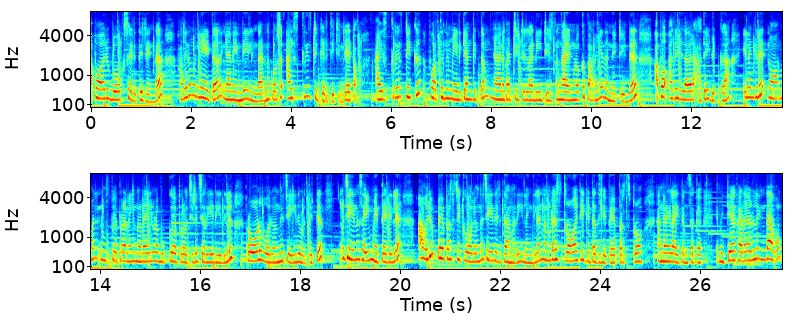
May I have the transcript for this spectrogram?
അപ്പോൾ ആ ഒരു ബോക്സ് എടുത്തിട്ടുണ്ട്. അതിന് മുന്നേ ആയിട്ട് ഞാൻ എന്റെ കയ്യിൽ ഉണ്ടായിരുന്ന കുറച്ച് ഐസ്ക്രീം സ്റ്റിക്ക് എടുത്തിട്ടുണ്ട് കേട്ടോ. ഐസ്ക്രീം സ്റ്റിക്ക് പുറത്തുനിന്ന് മേടിക്കാൻ കിട്ടും. ഞാൻ പറ്റിയിട്ടുള്ള ഡീറ്റെയിൽസും കാര്യങ്ങളൊക്കെ പറഞ്ഞു തന്നിട്ടുണ്ട്. അപ്പോൾ അതുള്ളവർ അത് എടുക്കുക. ഇല്ലെങ്കിൽ നോർമൽ ന്യൂസ് പേപ്പർ അല്ലെങ്കിൽ നിടയിലുള്ള ബുക്ക് പേപ്പർ വെച്ചിട്ട് ചെറിയ രീതിയിൽ റോൾ പോലെ ഒന്ന് ചെയ്ത് കൊടുത്തിട്ട് ചെയ്യുന്ന സെയിം മെത്തേഡിൽ ആ ഒരു പേപ്പർ സ്റ്റിക്ക് പോലെ ഒന്ന് ചെയ്തെടുത്താൽ മതി. ഇല്ലെങ്കിൽ നമ്മുടെ സ്ട്രോ ഒക്കെ കിട്ടത്തില്ലേ പേപ്പർ സ്ട്രോ അങ്ങനെയുള്ള ഐറ്റംസ് ഒക്കെ മിക്ക കടകളിൽ ഉണ്ടാവും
